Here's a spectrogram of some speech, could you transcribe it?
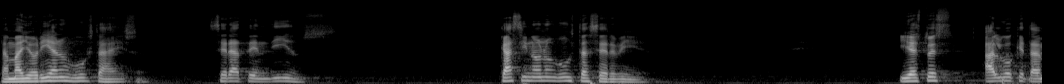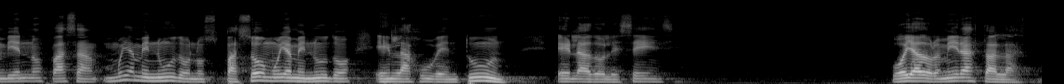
La mayoría nos gusta eso, ser atendidos. Casi no nos gusta servir. Y esto es algo que también nos pasa muy a menudo, nos pasó muy a menudo en la juventud, en la adolescencia. Voy a dormir hasta las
